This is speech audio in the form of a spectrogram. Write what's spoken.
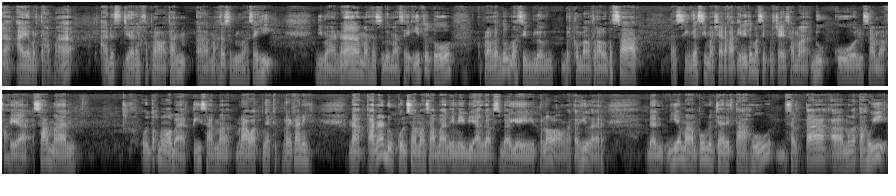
Nah yang pertama ada sejarah keperawatan uh, masa sebelum masehi di mana masa sebelum masehi itu tuh keperawatan tuh masih belum berkembang terlalu pesat nah sehingga si masyarakat ini tuh masih percaya sama dukun sama kayak saman untuk mengobati sama merawat penyakit mereka nih. Nah, karena dukun sama saban ini dianggap sebagai penolong atau healer dan dia mampu mencari tahu serta uh, mengetahui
